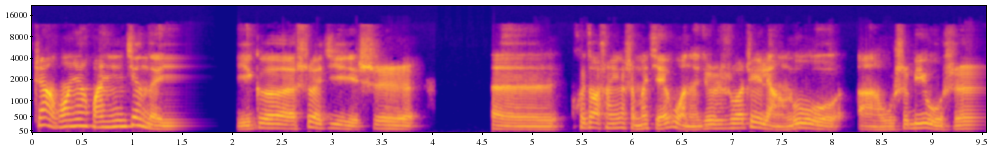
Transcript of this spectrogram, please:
这样光纤环形镜的。一个设计是，呃，会造成一个什么结果呢？就是说这两路啊，五十比五十，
